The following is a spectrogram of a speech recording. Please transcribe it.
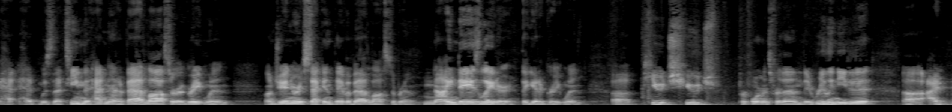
had, had was that team that hadn't had a bad loss or a great win. On January second, they have a bad loss to Brown. Nine days later, they get a great win. Uh, huge, huge performance for them. They really needed it. Uh, I,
